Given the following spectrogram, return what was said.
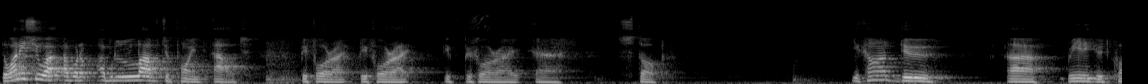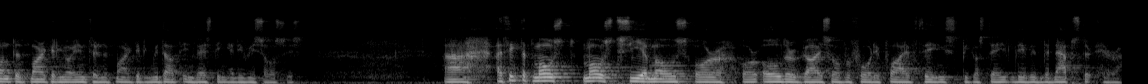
The one issue I, I, would, I would love to point out before I, before I if before I uh, stop. You can't do uh, really good content marketing or internet marketing without investing any resources. Uh, I think that most most CMOs or or older guys over 45 thinks because they live in the Napster era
